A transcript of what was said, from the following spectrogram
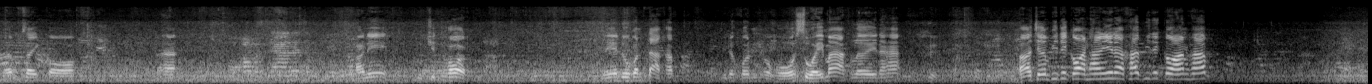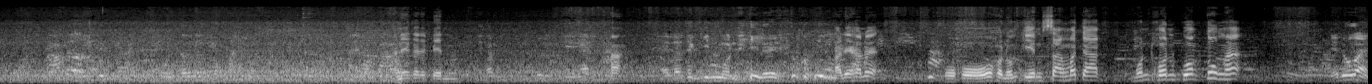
เริ่มไส้กรอกนะฮะอันนี้ลูกชิ้นทอด นี่ดูคนตักครับมีแต่คนโอ้โหสวยมากเลยนะฮะอ่าเชิญพิธีกรทางนี้นะครับ พิธีกรครับอันนี้ก็จะเป็นอะเราจะกินหมดนี่เลยอันนี้ครับเนี่ยโอ้โหขนมจีนสั่งมาจากมณฑลกวางตุ้งฮะเดี๋ยวดูก่อน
